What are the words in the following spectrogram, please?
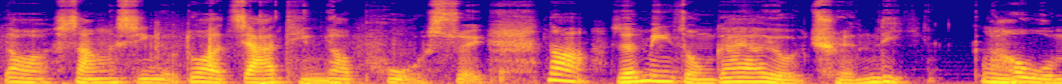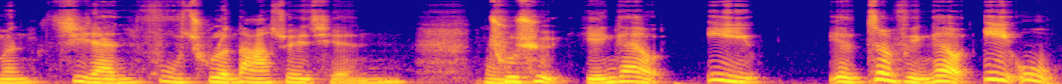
要伤心，有多少家庭要破碎？那人民总该要有权利。然后我们既然付出了纳税钱出去，也应该有义，也政府应该有义务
